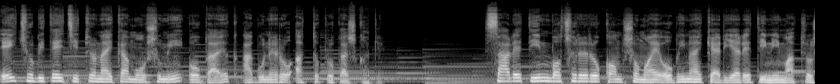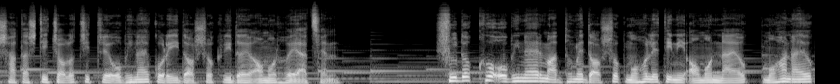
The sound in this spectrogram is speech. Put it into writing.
এই ছবিতেই চিত্রনায়িকা মৌসুমী ও গায়ক আগুনেরও আত্মপ্রকাশ ঘটে। সাড়ে তিন বছরেরও কম সময়ে অভিনয় ক্যারিয়ারে তিনি মাত্র সাতাশটি চলচ্চিত্রে অভিনয় করেই দর্শক হৃদয়ে অমর হয়ে আছেন। সুদক্ষ অভিনয়ের মাধ্যমে দর্শক মহলে তিনি অমর নায়ক, মহানায়ক,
